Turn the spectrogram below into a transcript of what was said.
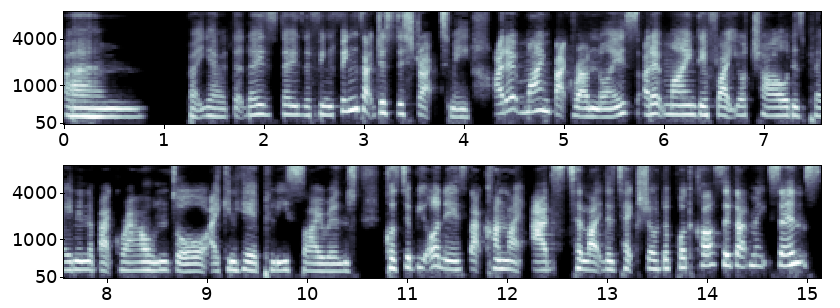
Um, but yeah, th- those those are things things that just distract me. I don't mind background noise. I don't mind if like your child is playing in the background or I can hear police sirens. Because to be honest, that kind of like adds to like the texture of the podcast, if that makes sense.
